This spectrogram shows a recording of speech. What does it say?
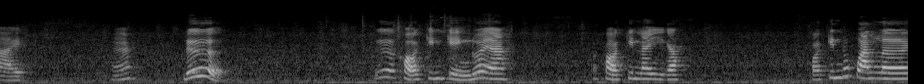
อะไรฮะดื้อดื้อขอกินเก่งด้วยอะขอกินอะไรอีกอะขอกินทุกวันเลย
